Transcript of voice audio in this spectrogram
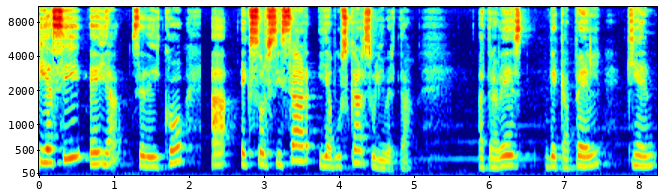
Y así ella se dedicó a exorcizar y a buscar su libertad a través de Capel, quien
